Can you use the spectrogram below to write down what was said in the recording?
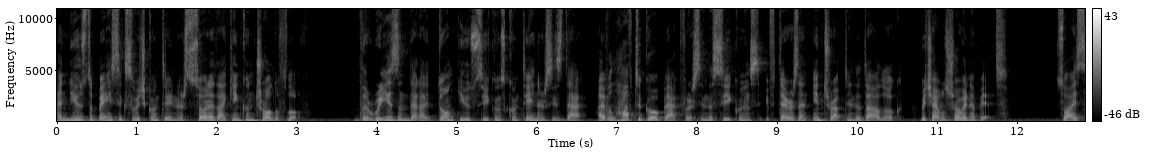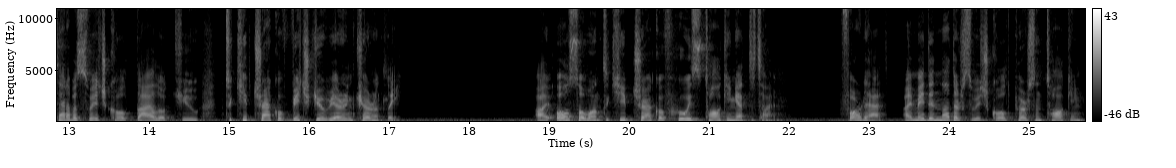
and use the basic switch containers so that I can control the flow. The reason that I don't use sequence containers is that I will have to go back first in the sequence if there is an interrupt in the dialogue, which I will show in a bit. So I set up a switch called dialog cue to keep track of which cue we are in currently. I also want to keep track of who is talking at the time. For that, I made another switch called person talking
